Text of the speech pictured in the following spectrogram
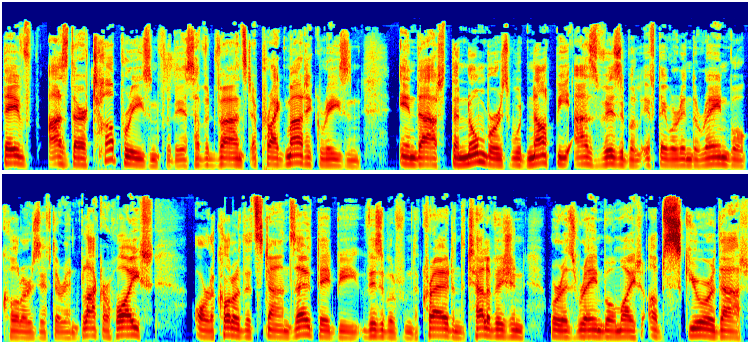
they've, as their top reason for this, have advanced a pragmatic reason in that the numbers would not be as visible if they were in the rainbow colours. If they're in black or white or a colour that stands out, they'd be visible from the crowd and the television, whereas rainbow might obscure that.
